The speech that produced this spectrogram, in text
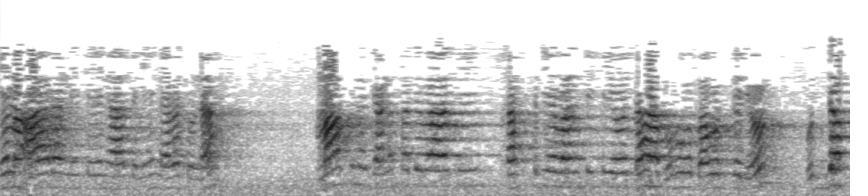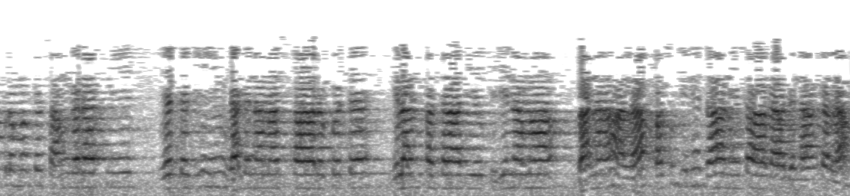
එම ආරණ්‍ය සේනාසනයේ නැවතුණා. මාතුල ජනපද වාසී ශාස්ත්‍රීය වංශිකයෝ සහ බොහෝ බෞද්ධයෝ බුද්ධ ප්‍රමුඛ සංඝ රත්නයේ යතකින් වැඩ නමස්කාර කොට ගිලන් ප්‍රසාදිය පිළිනම බණහලා පසුදින දානයට ආරාධනා කළා.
